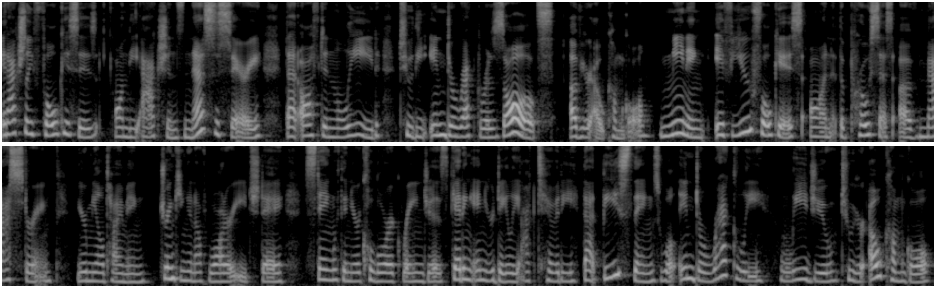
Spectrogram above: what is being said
it actually focuses on the actions necessary that often lead to the indirect results of your outcome goal. Meaning, if you focus on the process of mastering your meal timing, drinking enough water each day, staying within your caloric ranges, getting in your daily activity, that these things will indirectly lead you to your outcome goal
